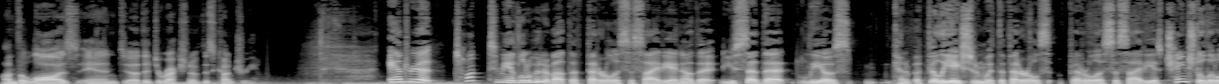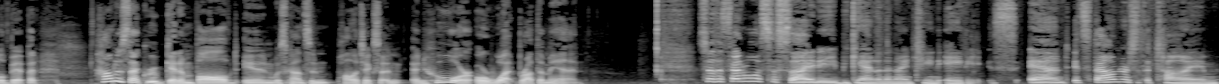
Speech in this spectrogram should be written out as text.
on the laws and uh, the direction of this country. Andrea, talk to me a little bit about the Federalist Society. I know that you said that Leo's kind of affiliation with the Federalist, Federalist Society has changed a little bit, but how does that group get involved in Wisconsin politics and, and who or, or what brought them in? So, the Federalist Society began in the 1980s, and its founders at the time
